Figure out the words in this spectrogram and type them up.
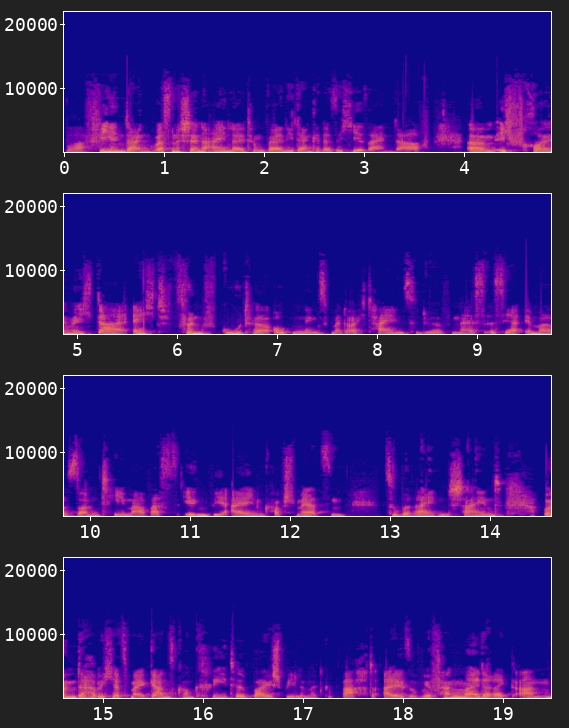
Boah, vielen Dank. Was eine schöne Einleitung, Bernie. Danke, dass ich hier sein darf. Ähm, ich freue mich, da echt fünf gute Openings mit euch teilen zu dürfen. Es ist ja immer so ein Thema, was irgendwie allen Kopfschmerzen zu bereiten scheint. Und da habe ich jetzt mal ganz konkrete Beispiele mitgebracht. Also, wir fangen mal direkt an.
